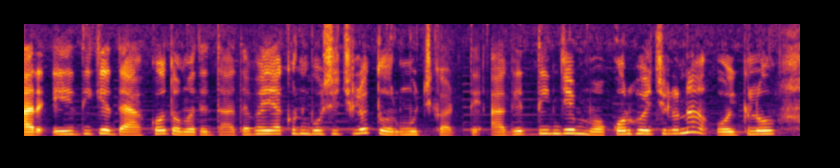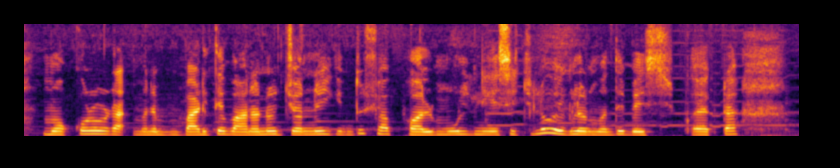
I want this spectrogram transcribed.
আর এইদিকে দেখো, তোমাদের দাদাভাই এখন বসেছিল তরমুজ কাটতে। আগের দিন যে মকর হয়েছিল না, ওইগুলো মকর মানে বাড়িতে বানানোর জন্যই কিন্তু সব ফলমূল নিয়ে এসেছিল। ওইগুলোর মধ্যে বেশ কয়েকটা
